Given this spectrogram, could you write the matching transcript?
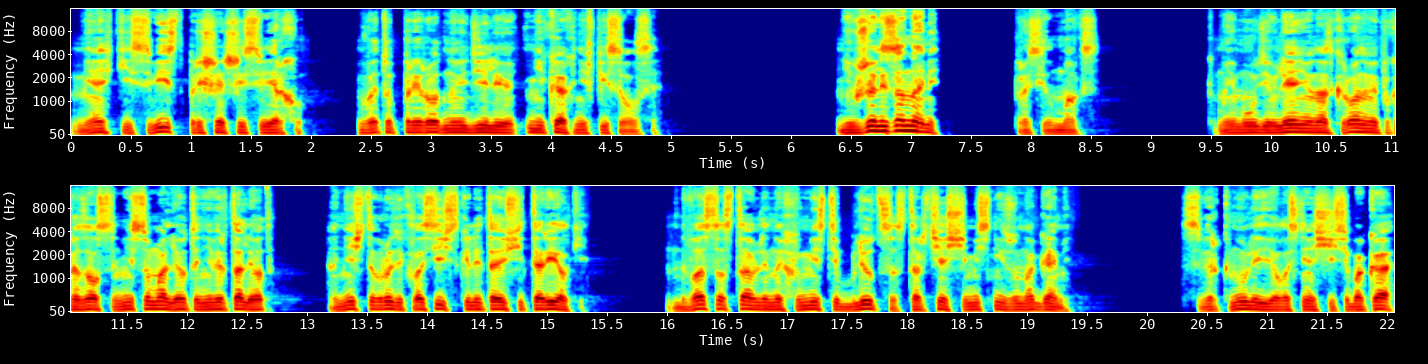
Мягкий свист, пришедший сверху, в эту природную идиллию никак не вписывался. «Неужели за нами?» — просил Макс. К моему удивлению, над кронами показался не самолет и не вертолет, а нечто вроде классической летающей тарелки. Два составленных вместе блюдца с торчащими снизу ногами. Сверкнули ее лоснящиеся бока.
